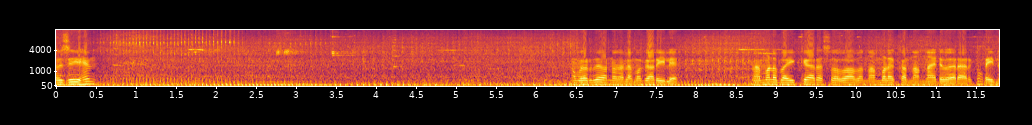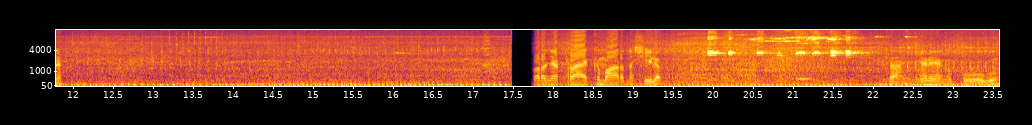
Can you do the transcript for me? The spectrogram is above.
you see him വെറുതെ പറഞ്ഞതല്ല നമുക്കറിയില്ലേ? നമ്മളെ ബൈക്കുകാരുടെ സ്വഭാവം നമ്മളെക്കാൾ നന്നായിട്ട് വേറെ ആർക്കും അറിയുന്നത് പറഞ്ഞ ട്രാക്ക് മാറുന്ന ശീലം. ഇതങ്ങനെ അങ്ങ് പോകും.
